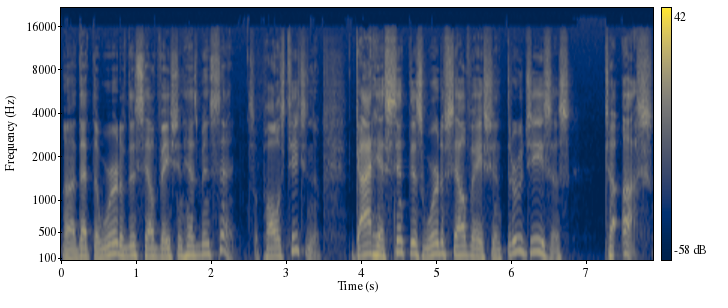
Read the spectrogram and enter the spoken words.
uh, that the word of this salvation has been sent. So Paul is teaching them. God has sent this word of salvation through Jesus to us.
